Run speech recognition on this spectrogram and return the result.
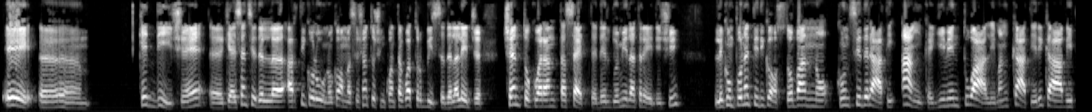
e eh, che dice eh, che ai sensi dell'articolo 1,654 bis della legge 147 del 2013 le componenti di costo vanno considerati anche gli eventuali mancati ricavi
